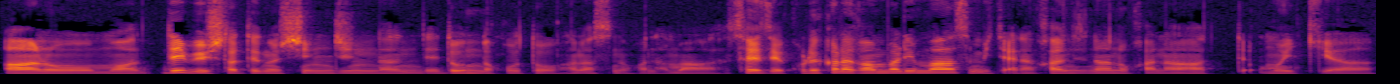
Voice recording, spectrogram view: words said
あのまあデビューしたての新人なんでどんなことを話すのかなまあせいぜいこれから頑張りますみたいな感じなのかなって思いきや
